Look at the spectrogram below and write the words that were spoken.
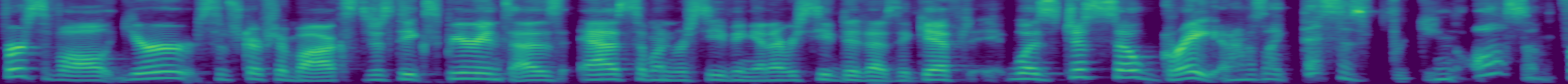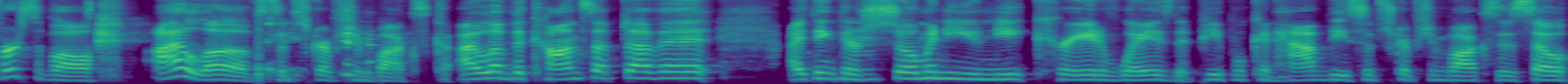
first of all, your subscription box, just the experience as as someone receiving it, I received it as a gift, it was just so great. And I was like, this is freaking awesome. First of all, I love subscription box. I love the concept of it. I think mm-hmm. there's so many unique creative ways that people can have these subscription boxes. So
